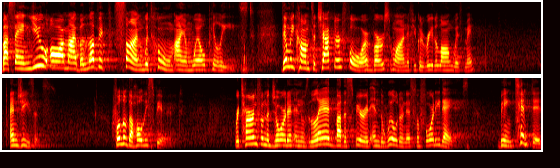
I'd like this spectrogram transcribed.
by saying, You are my beloved Son with whom I am well pleased. Then we come to chapter 4, verse 1, if you could read along with me. And Jesus, full of the Holy Spirit, returned from the Jordan and was led by the Spirit in the wilderness for 40 days, being tempted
